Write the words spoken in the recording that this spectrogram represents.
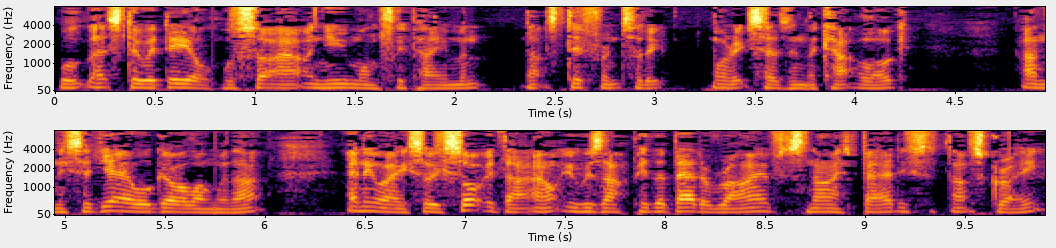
well, let's do a deal. We'll sort out a new monthly payment that's different to the, what it says in the catalogue." And they said, "Yeah, we'll go along with that." Anyway, so he sorted that out. He was happy. The bed arrived. It's a nice bed. He said, "That's great."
